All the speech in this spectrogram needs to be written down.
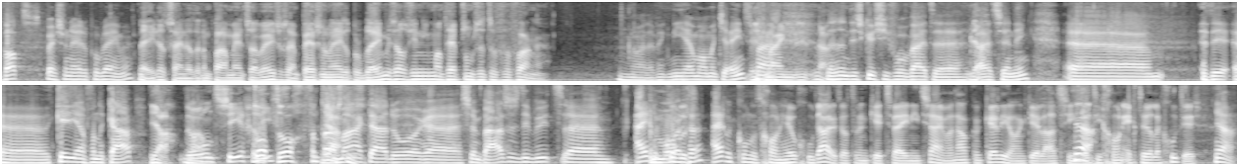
wat personele problemen. nee, dat zijn dat er een paar mensen aanwezig zijn. Personele problemen is als je niemand hebt om ze te vervangen. Nou, dat ben ik niet helemaal met je eens. Is maar mijn, nou, dat is een discussie voor buiten de Ja. uitzending. Ehm de, eh, Kilian van der Kaap. ja, Door nou, ons zeer top geliefd. toch? Fantastisch. Maakt daardoor eh, zijn basisdebuut eh, Eigenlijk komt, morgen. het, eigenlijk komt het gewoon heel goed uit dat er een keer twee niet zijn. Want nou kan Kelly al een keer laten zien Ja. dat hij gewoon echt heel erg goed is. Ja,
